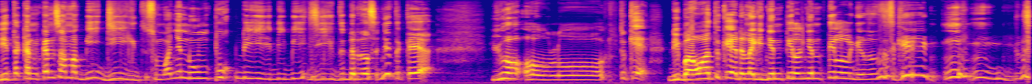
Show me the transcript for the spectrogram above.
ditekankan sama biji gitu. Semuanya numpuk di di biji gitu. Dan rasanya tuh kayak ya allah. Tuh kayak di bawah tuh kayak ada lagi nyentil nyentil gitu. Terus kayak mm, mm, gitu.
